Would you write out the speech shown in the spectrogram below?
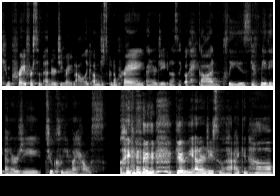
can pray for some energy right now. Like, I'm just to pray energy. And I was like, okay, God, please give me the energy to clean my house Like, give me energy so that I can have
